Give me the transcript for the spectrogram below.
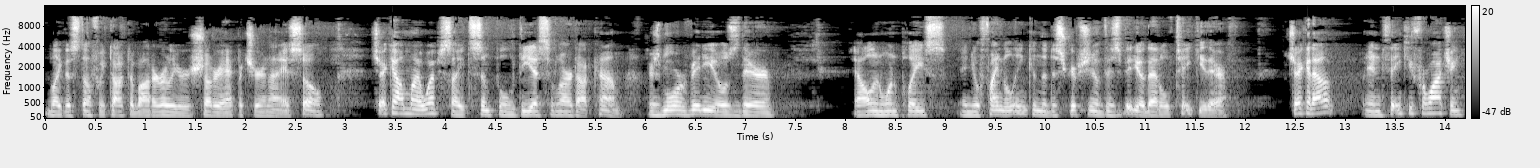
like the stuff we talked about earlier, shutter aperture and ISO, check out my website, simpledslr.com. There's more videos there all in one place, and you'll find a link in the description of this video that'll take you there. Check it out, and thank you for watching.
